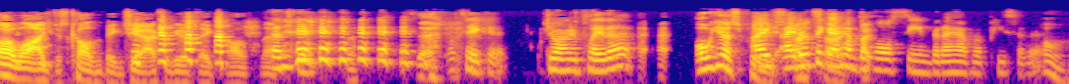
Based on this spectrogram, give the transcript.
Oh well, I just called him Big J. I forget if they called him That's that. I'll take it. Do you want me to play that? Oh yes, I, please. I don't I'm think I have the whole scene, but I have a piece of it. Oh.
